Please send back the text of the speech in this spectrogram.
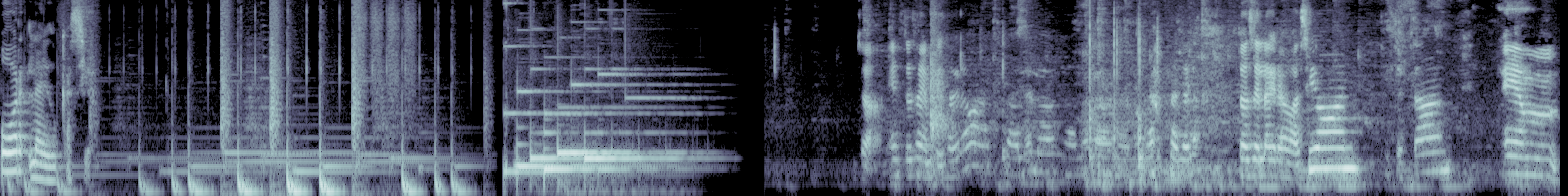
por la educación. Entonces ahí empieza a grabar, entonces la grabación, em,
